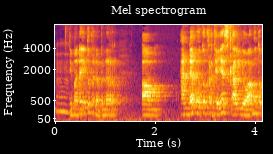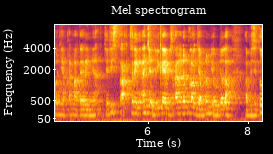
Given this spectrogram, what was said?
Mm. Di mana itu benar-benar um, anda butuh kerjanya sekali doang untuk menyiapkan materinya. Jadi structuring aja. Jadi kayak misalkan anda pulang jam 6 ya udahlah. Habis itu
